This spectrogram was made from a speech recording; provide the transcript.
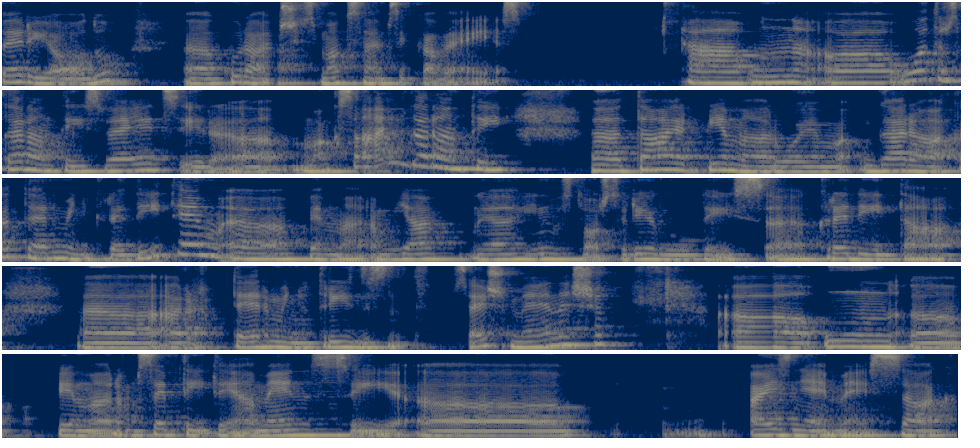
periodu, kurā šis maksājums ir kavējies. Un otrs garantijas veids ir maksājuma garantija. Tā ir piemērojama garāka termiņa kredītiem. Piemēram, ja, investors ir ieguldījis kredītā ar termiņu 36 mēneši, un, piemēram, 7. mēnesī aizņēmējs sāk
